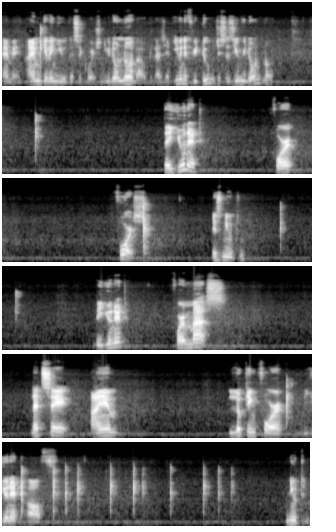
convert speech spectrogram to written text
ma. I'm giving you this equation. You don't know about it as yet. Even if you do, just assume you don't know. The unit for force is Newton. The unit for mass, let's say I am looking for the unit of Newton.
